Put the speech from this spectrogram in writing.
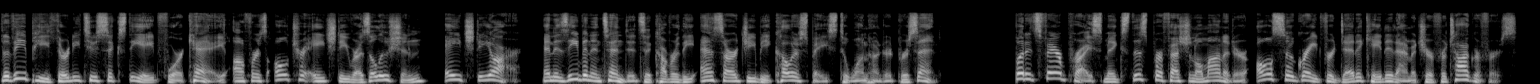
The VP3268 4K offers Ultra HD resolution, HDR, and is even intended to cover the sRGB color space to 100%. But its fair price makes this professional monitor also great for dedicated amateur photographers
